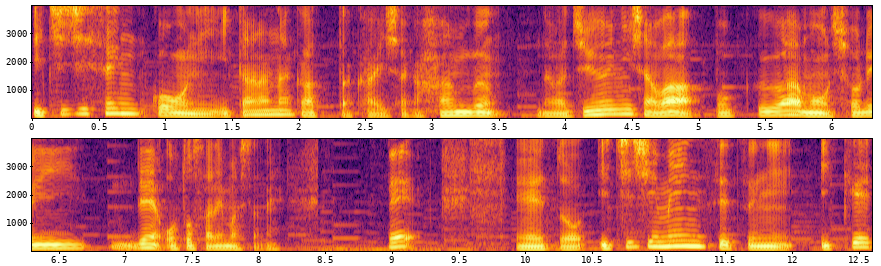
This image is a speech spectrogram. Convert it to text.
一次選考に至らなかった会社が半分。だから12社は僕はもう書類で落とされましたね。で、えっ、ー、と、一次面接に行け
